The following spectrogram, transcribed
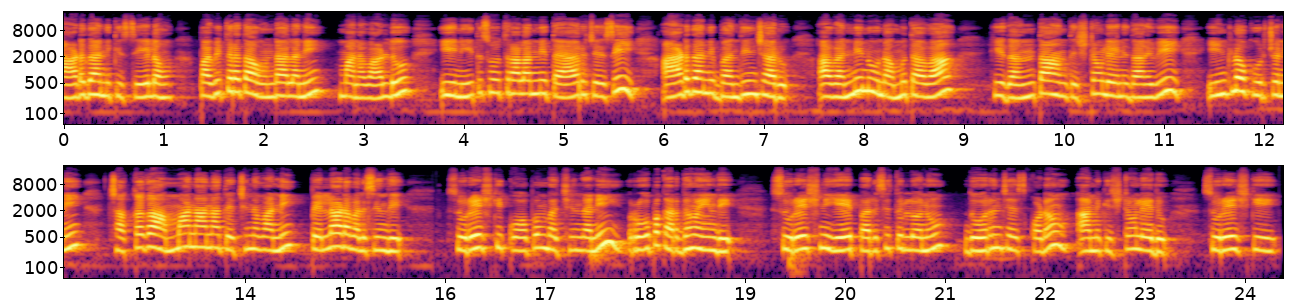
ఆడదానికి శీలం పవిత్రత ఉండాలని మన వాళ్ళు ఈ నీతి సూత్రాలన్నీ తయారు చేసి ఆడదాన్ని బంధించారు. అవన్నీ నువ్వు నమ్ముతావా? ఇదంతా అంత ఇష్టం లేని దానివి ఇంట్లో కూర్చొని చక్కగా అమ్మా నాన్న తెచ్చిన వాణ్ణి పెళ్ళాడవలసింది. సురేష్కి కోపం వచ్చిందని రూపకు అర్థమైంది. సురేష్ని ఏ పరిస్థితుల్లోనూ దూరం చేసుకోవడం ఆమెకి ఇష్టం లేదు. సురేష్కి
